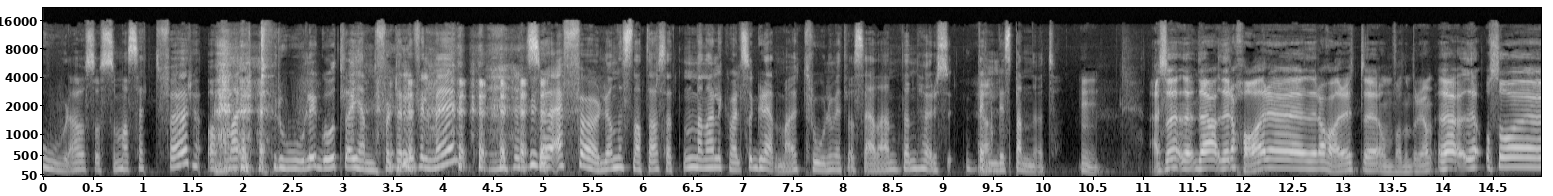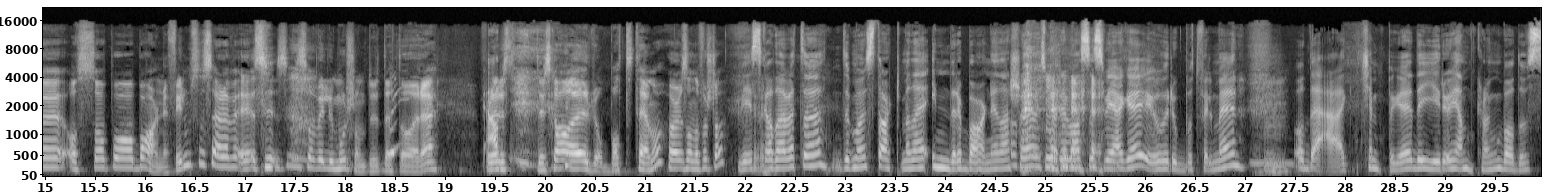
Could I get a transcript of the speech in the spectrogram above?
Ola hos oss som har sett før, og han er utrolig god til å gjenfortelle filmer. Så jeg føler jo nesten at jeg har sett den, men allikevel så gleder jeg meg utrolig mye til å se den. Den høres veldig spennende ut. Altså, det, det, dere, har, eh, dere har et eh, omfattende program. Eh, også, eh, også på barnefilm så ser det så, så, så veldig morsomt ut dette året. For dere, dere skal ha robottema, var det sånn å forstå? Vi skal det, vet du. Du må jo starte med det indre barnet i deg sjøl. Spørre hva syns vi er gøy? Jo, robotfilmer. Og det er kjempegøy. Det gir jo gjenklang både hos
